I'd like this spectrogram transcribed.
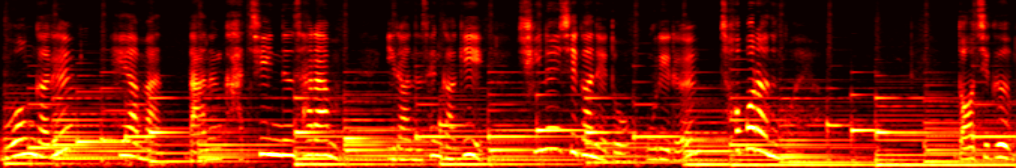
무언가를 해야만 나는 가치 있는 사람이라는 생각이 쉬는 시간에도 우리를 처벌하는 거예요. 너 지금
